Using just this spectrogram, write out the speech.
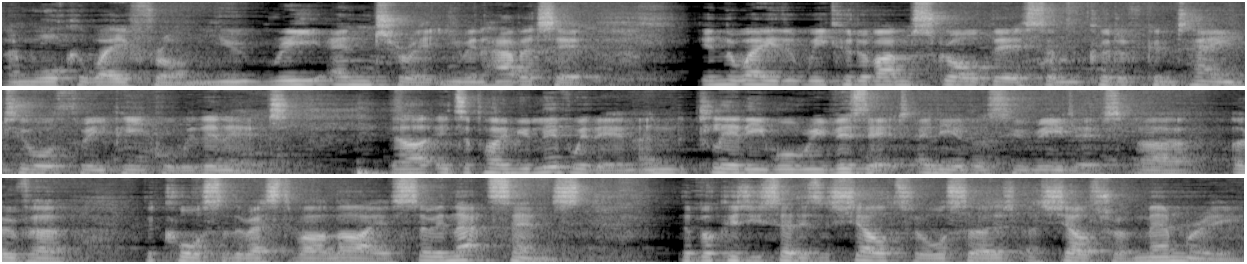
and walk away from. You re-enter it, you inhabit it in the way that we could have unscrolled this and could have contained two or three people within it. Uh, it's a poem you live within and clearly will revisit any of us who read it uh, over the course of the rest of our lives. So, in that sense, the book, as you said, is a shelter, also a shelter of memory.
